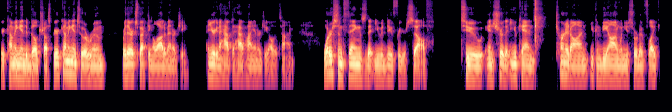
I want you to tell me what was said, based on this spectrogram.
You're coming in to build trust, but you're coming into a room where they're expecting a lot of energy, and you're going to have to have high energy all the time. What are some things that you would do for yourself to ensure that you can turn it on? You can be on when you sort of like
